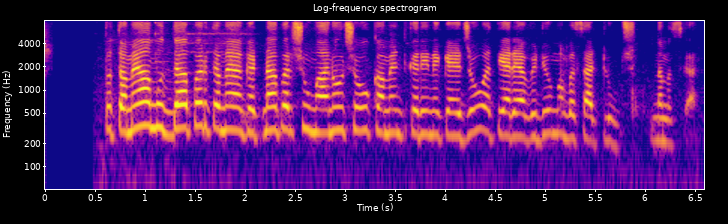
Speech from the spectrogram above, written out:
તો તમે આ મુદ્દા પર, તમે આ ઘટના પર શું માનો છો? કમેન્ટ કરીને કહેજો. અત્યારે આ વિડીયોમાં બસ આટલું જ. નમસ્કાર.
